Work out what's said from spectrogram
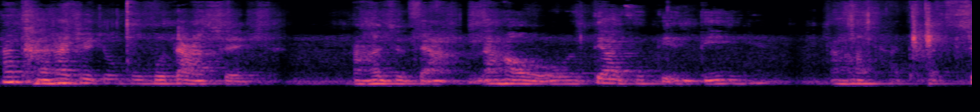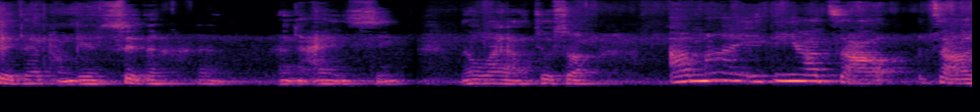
他躺下去就呼呼大睡，然后就这样，然后我吊着点滴，然后他他睡在旁边睡得很很安心，然后外老就说。阿妈一定要找找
